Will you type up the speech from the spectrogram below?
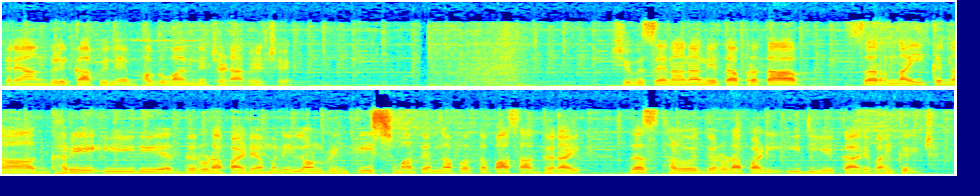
ત્યારે આંગળી કાપીને ભગવાનને ચડાવે છે. શિવસેનાના નેતા પ્રતાપ સરનાઇકના ઘરે ઈડીએ દરોડા પાડ્યા. મની લોન્ડરિંગ કેસમાં તેમના પર તપાસ હાથ ધરાઈ. દસ સ્થળોએ દરોડા પાડી ઈડીએ કાર્યવાહી કરી છે.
